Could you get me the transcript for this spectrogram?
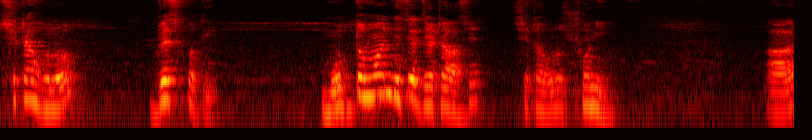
সেটা হলো বৃহস্পতি। মধ্যমার নিচে যেটা আছে সেটা হলো শনি। আর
